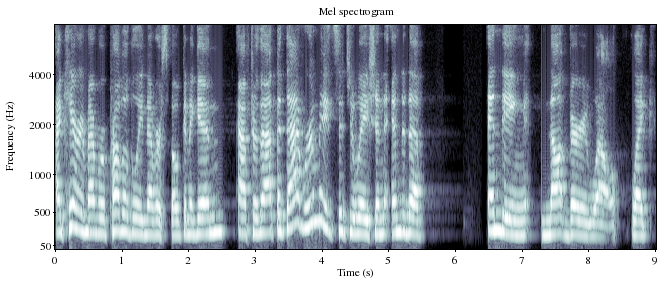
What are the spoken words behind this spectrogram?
i can't remember probably never spoken again after that but that roommate situation ended up ending not very well. Like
